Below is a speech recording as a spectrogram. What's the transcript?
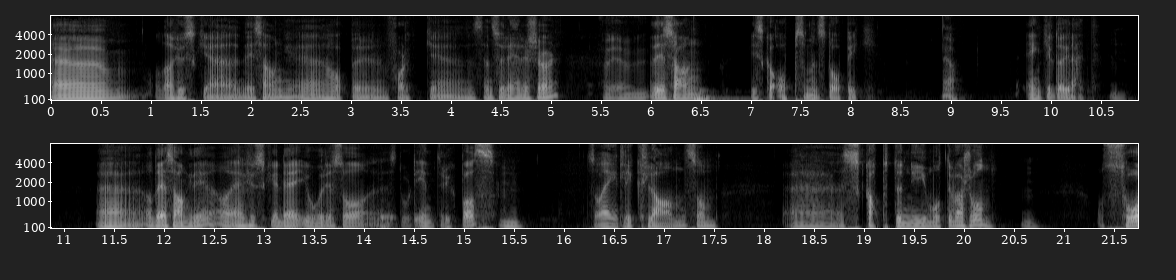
Uh, og da husker jeg de sang. Jeg håper folk uh, sensurerer sjøl. De sang 'Vi skal opp som en ståpikk'. Ja. Enkelt og greit. Mm. Eh, og det sang de, og jeg husker det gjorde så stort inntrykk på oss. Mm. Så det var egentlig klanen som eh, skapte ny motivasjon. Mm. Og så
